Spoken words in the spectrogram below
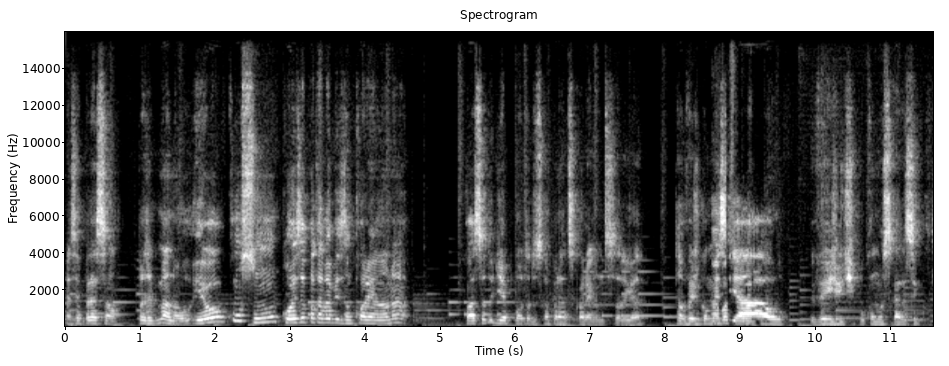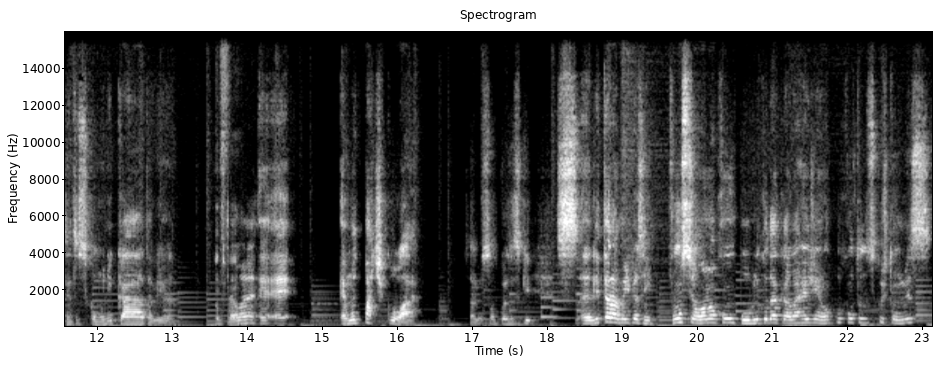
essa impressão. Por exemplo, mano, eu consumo coisa pra televisão coreana quase todo dia por conta dos campeonatos coreanos, tá ligado? Então vejo comercial, vejo tipo como os caras se, tentam se comunicar, tá ligado? Então é, é, é, é muito particular, sabe? São coisas que é, literalmente assim funcionam com o público daquela região por conta dos costumes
